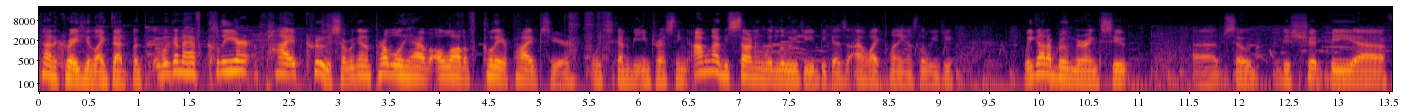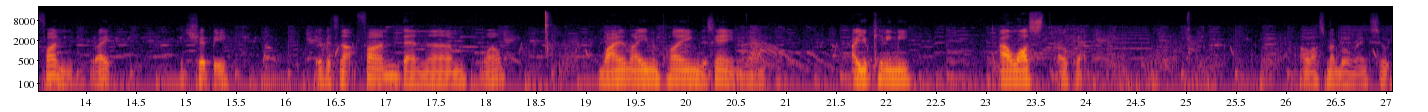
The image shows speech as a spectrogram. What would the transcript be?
kind of crazy like that, but we're gonna have clear pipe cruise, so we're gonna probably have a lot of clear pipes here, which is gonna be interesting. I'm gonna be starting with Luigi because I like playing as Luigi. We got a boomerang suit, uh, so this should be uh, fun, right? It should be. If it's not fun, then, um, well, why am I even playing this game then? Are you kidding me? I lost... Okay. I lost my boomerang suit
